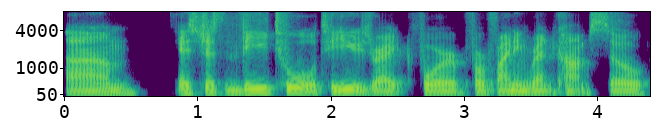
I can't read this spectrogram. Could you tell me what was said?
Um, it's just the tool to use, right, for for finding rent comps. So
